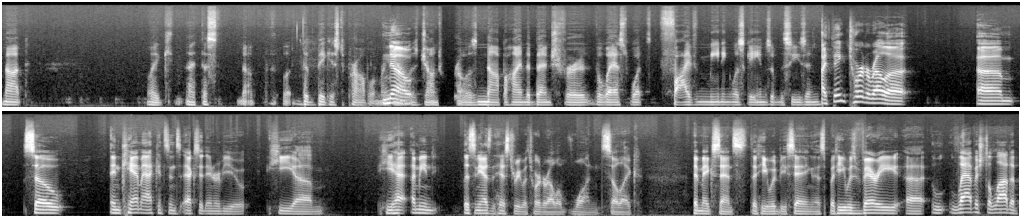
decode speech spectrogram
not like that- that's not the, the biggest problem right No. now. Is John Tortorella is not behind the bench for the last what five meaningless games of the season. I think Tortorella. Um, so, in Cam Atkinson's exit interview, he um, he had. I mean, listen, he has the history with Tortorella one, so like, it makes sense that he would be saying this. But he was very uh, lavished a lot of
